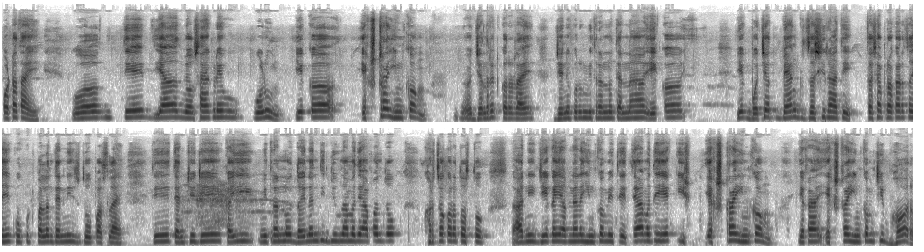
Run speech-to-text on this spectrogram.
पटत आहे. व ते या व्यवसायाकडे वळून एक एक्स्ट्रा इन्कम जनरेट करत आहे. जेणेकरून मित्रांनो त्यांना एक एक बचत बँक जशी राहते तशा प्रकारचं हे कुक्कुटपालन त्यांनी जोपासलं आहे. ते त्यांचे जे काही मित्रांनो दैनंदिन जीवनामध्ये आपण जो खर्च करत असतो आणि जे काही आपल्याला इन्कम येते त्यामध्ये एक इश एक्स्ट्रा इन्कम एका एक्स्ट्रा इन्कमची भर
